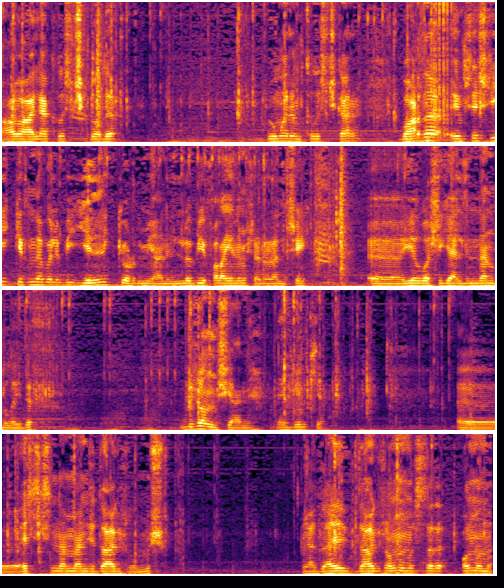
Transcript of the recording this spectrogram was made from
Abi hala kılıç çıkmadı. Umarım kılıç çıkar. Bu arada MSS'de ilk girdiğimde böyle bir yenilik gördüm yani. Lobby falan yenimişler herhalde şey. E, yılbaşı geldiğinden dolayıdır. Güzel olmuş yani. Ne diyeyim ki. E, eskisinden bence daha güzel olmuş. Ya daha daha güzel olmaması da olmama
